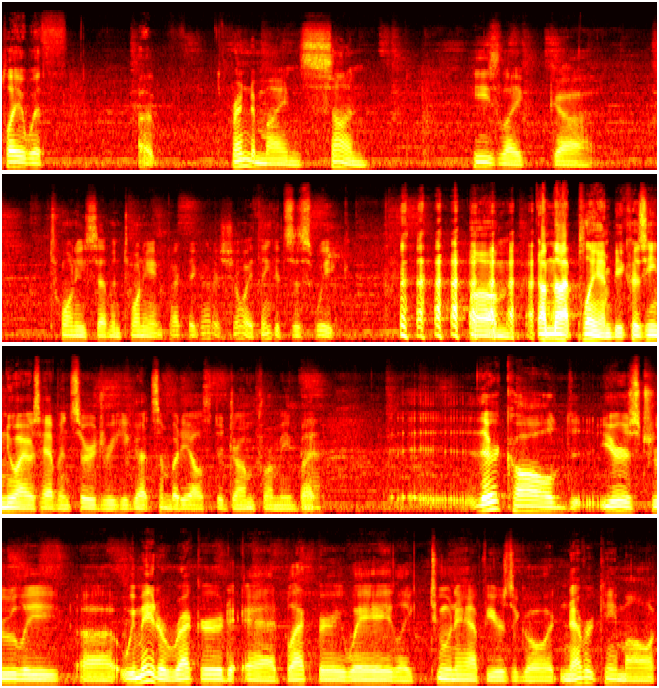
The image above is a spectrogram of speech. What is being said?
play with a friend of mine's son. He's like uh, 27, 28. In fact, they got a show. I think it's this week. um, I'm not playing because he knew I was having surgery. He got somebody else to drum for me, but. Yeah. They're called yours truly. Uh, we made a record at Blackberry Way like two and a half years ago. It never came out.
